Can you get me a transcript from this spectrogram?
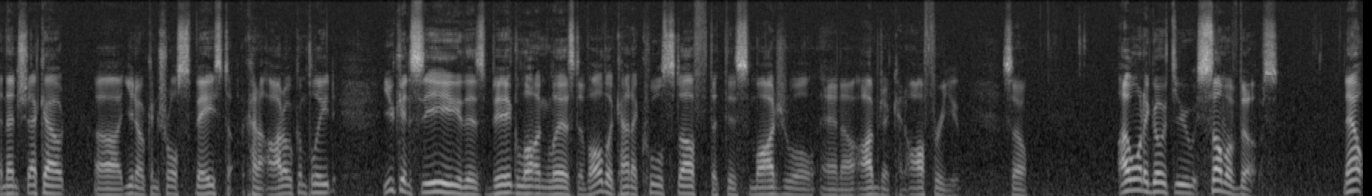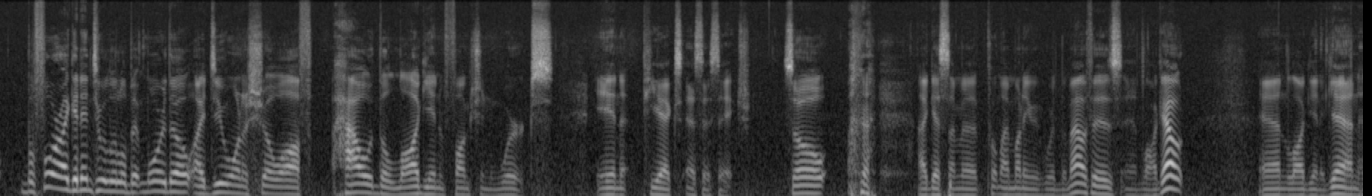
and then check out, uh, you know, control space to kind of autocomplete, you can see this big long list of all the kind of cool stuff that this module and uh, object can offer you. So I want to go through some of those. Now, before I get into a little bit more though, I do want to show off how the login function works in PXSSH. So, I guess I'm going to put my money where the mouth is and log out, and log in again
